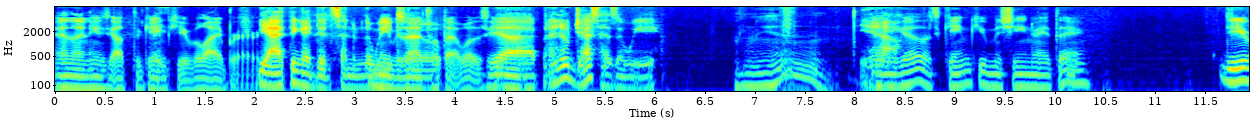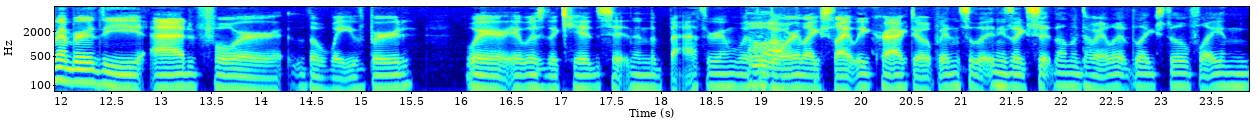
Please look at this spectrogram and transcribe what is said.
Wii, and then he's got the GameCube library. yeah, I think I did send him the Wii maybe too. that's what that was. Yeah. Yeah. but I know Jess has a Wii. Yeah. Yeah. There you go. That's GameCube machine right there. Do you remember the ad for the Wavebird where it was the kid sitting in the bathroom with the Oh. door like slightly cracked open so that, and he's like sitting on the toilet like still playing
